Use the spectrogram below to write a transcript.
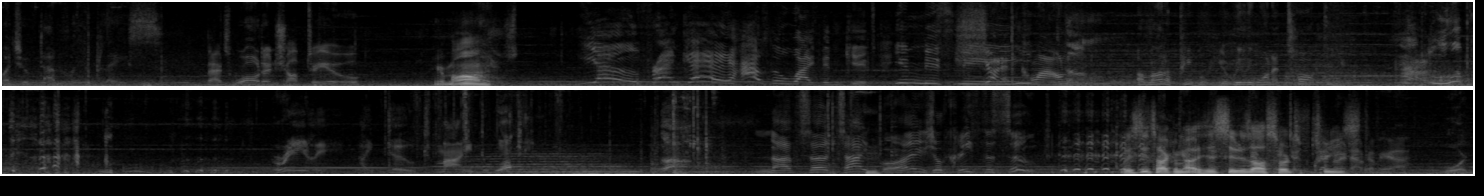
what you've done with the place. That's Warden Sharp to you. Your mom. Yo, Frankie, how's the wife and kids? You miss me? Shut it, clown. A lot of people here really want to talk to you. really? I don't mind walking. Ugh. Not so tight, boys. You'll crease the suit. What is he talking about? His suit is all sorts of Degenerate creased. out of here. Warden,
